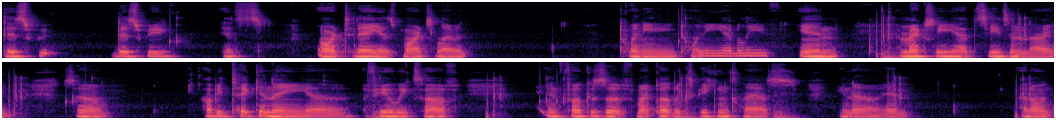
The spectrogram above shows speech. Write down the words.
this this week it's or today is March 11th, 2020, I believe, and I'm actually at season 9. So I'll be taking a, uh, a few weeks off in focus of my public speaking class, you know, and I don't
